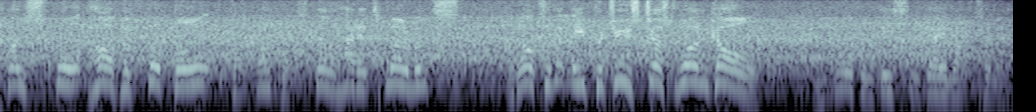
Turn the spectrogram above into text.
close fought half of football, but one that still had its moments, but ultimately produced just one goal. A more than decent game up to now.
